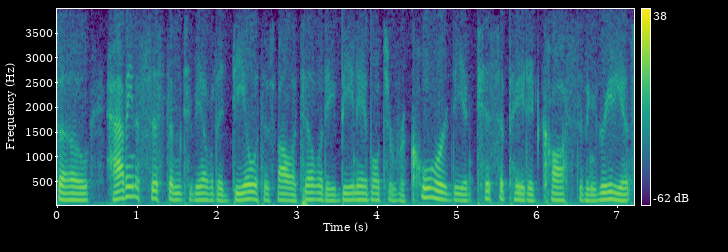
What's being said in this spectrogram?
So having a system to be able to deal with this volatility, being able to record the anticipated costs of ingredients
